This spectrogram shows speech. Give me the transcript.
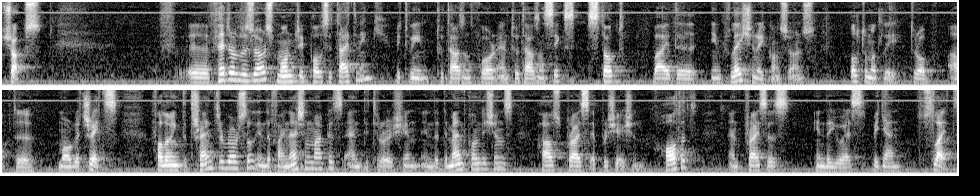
shocks. Uh, Federal Reserve's monetary policy tightening between 2004 and 2006, stoked by the inflationary concerns, ultimately drove up the mortgage rates. Following the trend reversal in the financial markets and deterioration in the demand conditions, house price appreciation halted and prices in the US began to slide.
